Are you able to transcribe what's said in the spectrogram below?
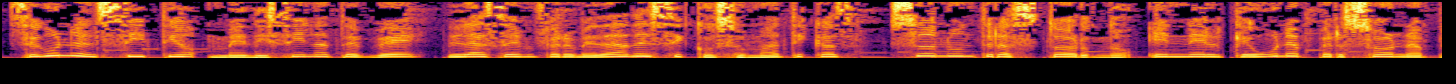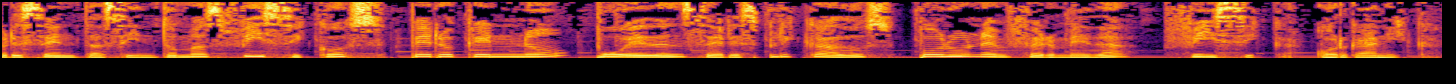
Según el sitio Medicina TV, las enfermedades psicosomáticas son un trastorno en el que una persona presenta síntomas físicos, pero que no pueden ser explicados por una enfermedad física, orgánica.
